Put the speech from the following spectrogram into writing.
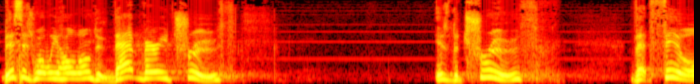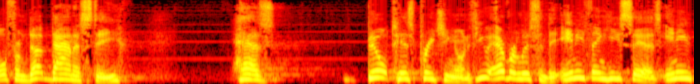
This is what we hold on to. That very truth is the truth that Phil from Duck Dynasty has built his preaching on. If you ever listen to anything he says, any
